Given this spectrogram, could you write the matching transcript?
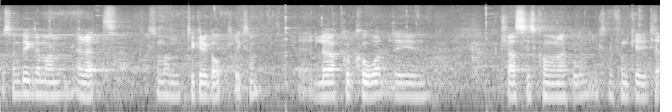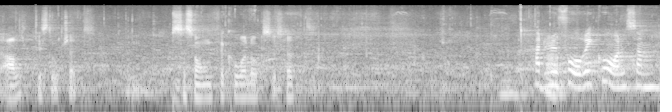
Och sen byggde man en rätt som man tycker är gott liksom. Eh, Lök och kål, det är ju klassisk kombination. Liksom funkar ju till allt i stort sett. Säsong för kål också. Så att, Hade du fårikål som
